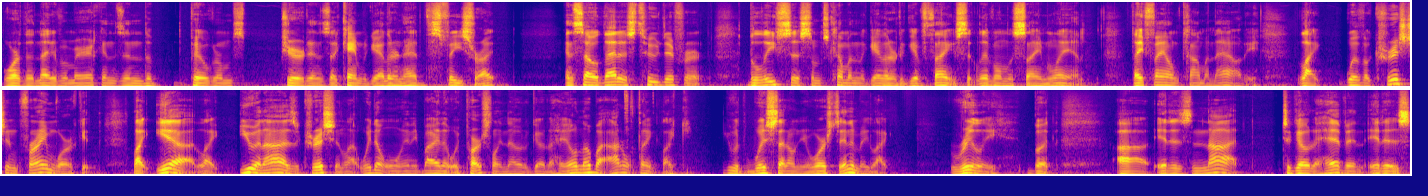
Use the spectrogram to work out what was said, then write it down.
Where the Native Americans and the Pilgrims, Puritans, they came together and had this feast, right? And so that is two different belief systems coming together to give thanks that live on the same land. They found commonality. Like with a Christian framework, it like yeah, like you and I as a Christian, like we don't want anybody that we personally know to go to hell. Nobody I don't think like you would wish that on your worst enemy, like really. But uh, it is not to go to heaven. It is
